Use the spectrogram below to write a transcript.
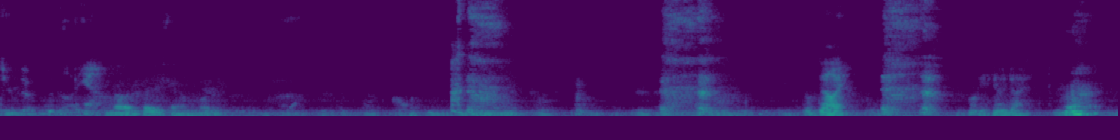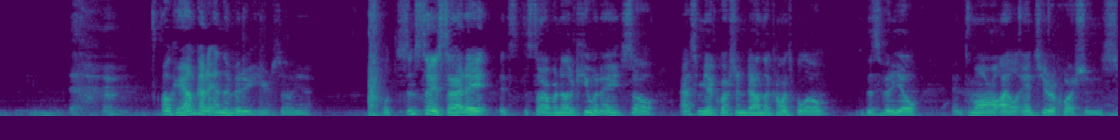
to die. Not what they sound like. die. Oh, he's gonna die. Okay, I'm gonna end the video here. So yeah. Well, since today's Saturday, it's the start of another Q and A. So ask me a question down in the comments below to this video, and tomorrow I will answer your questions.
